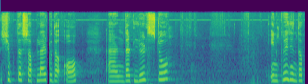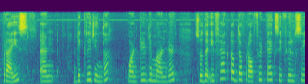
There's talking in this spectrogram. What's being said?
shift the supply to the op and that leads to increase in the price and decrease in the quantity demanded. So, the effect of the profit tax if you will see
